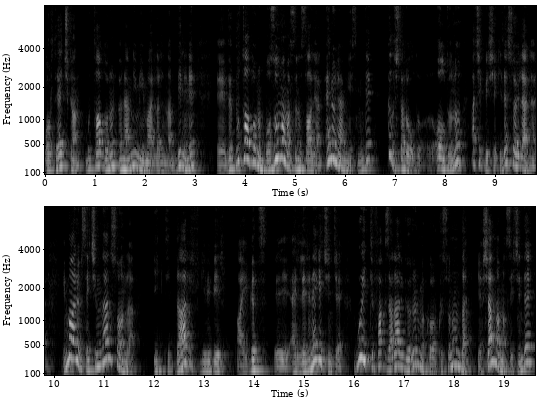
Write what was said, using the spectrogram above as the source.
ortaya çıkan bu tablonun önemli mimarlarından birinin e, ve bu tablonun bozulmamasını sağlayan en önemli ismin de Kılıçdaroğlu olduğunu açık bir şekilde söylerler. E malum seçimden sonra iktidar gibi bir aygıt e, ellerine geçince bu ittifak zarar görür mü korkusunun da yaşanmaması için de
